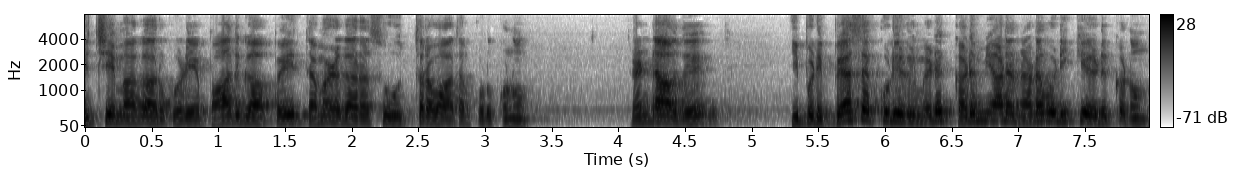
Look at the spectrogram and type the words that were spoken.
நிச்சயமாக அவருக்குடைய பாதுகாப்பை தமிழக அரசு உத்தரவாதம் கொடுக்கணும். ரெண்டாவது இப்படி பேசக்கூடியவர்கள் மீது கடுமையான நடவடிக்கை எடுக்கணும்.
